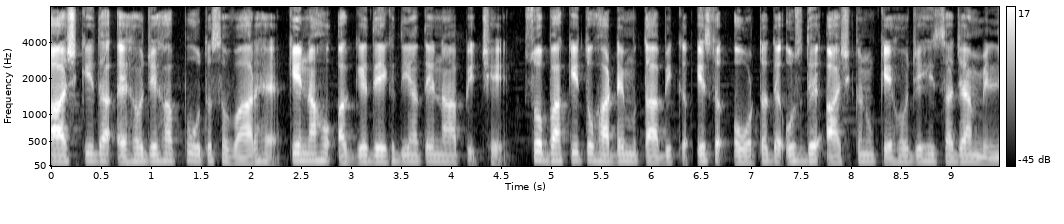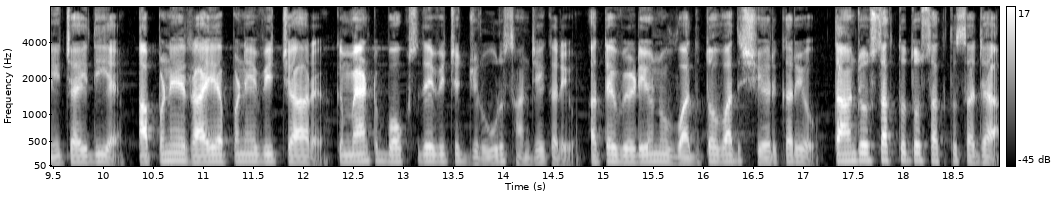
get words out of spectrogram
ਆਸ਼ਕੀ ਦਾ ਇਹੋ ਜਿਹਾ ਭੂਤ ਸਵਾਰ ਹੈ ਕਿ ਨਾ ਉਹ ਅੱਗੇ ਦੇਖਦੀਆਂ ਤੇ ਨਾ ਪਿੱਛੇ। ਸੋ ਬਾਕੀ ਤੁਹਾਡੇ ਮੁਤਾਬਿਕ ਇਸ ਔਰਤ ਦੇ ਉਸ ਦੇ ਆਸ਼ਕ ਨੂੰ ਕਿਹੋ ਜਿਹੀ ਸਜ਼ਾ ਮਿਲਣੀ ਚਾਹੀਦੀ ਹੈ? ਆਪਣੇ ਰਾਏ, ਆਪਣੇ ਵਿਚਾਰ ਕਮੈਂਟ ਬਾਕਸ ਦੇ ਵਿੱਚ ਜਰੂਰ ਸਾਂਝੇ ਕਰਿਓ ਅਤੇ ਵੀਡੀਓ ਨੂੰ ਵੱਧ ਤੋਂ ਵੱਧ ਸ਼ੇਅਰ ਕਰਿਓ ਤਾਂ ਜੋ ਸਖਤ ਤੋਂ ਸਖਤ ਸਜ਼ਾ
